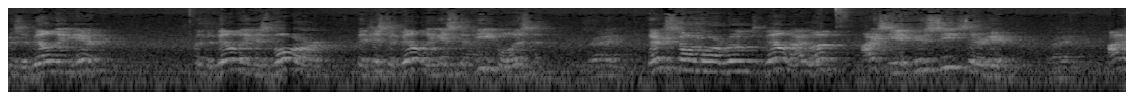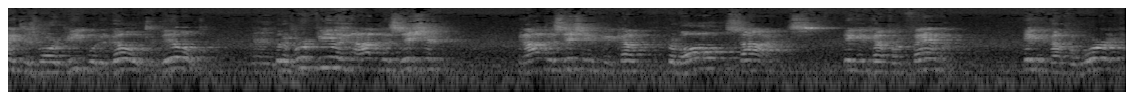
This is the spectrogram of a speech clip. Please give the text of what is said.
There's a building here. But the building is more than just a building, it's the people, isn't it? Right. There's still more room to build. I look, I see a few seats that are here. Right. I think there's more people to go to build. But if we're feeling opposition, and opposition can come from all sides. It can come from family. It can come from work.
